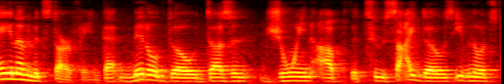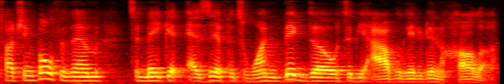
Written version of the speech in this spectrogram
Einan mitzdarfin, that middle dough doesn't join up the two side doughs, even though it's touching both of them to make it as if it's one big dough to be obligated in challah.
